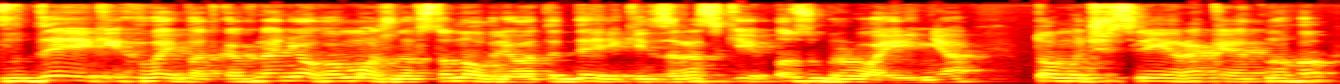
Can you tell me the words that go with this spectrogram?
В деяких випадках на нього можна встановлювати деякі зразки озброєння. Тому числі і ракетного,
